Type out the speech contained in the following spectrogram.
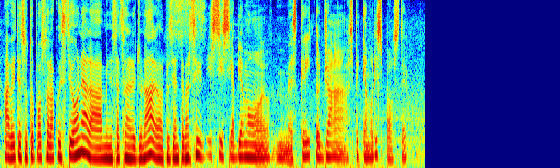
Avete sottoposto la questione all'amministrazione regionale o al Presidente Marsili? Sì, sì, sì, abbiamo mm, scritto già, aspettiamo risposte.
